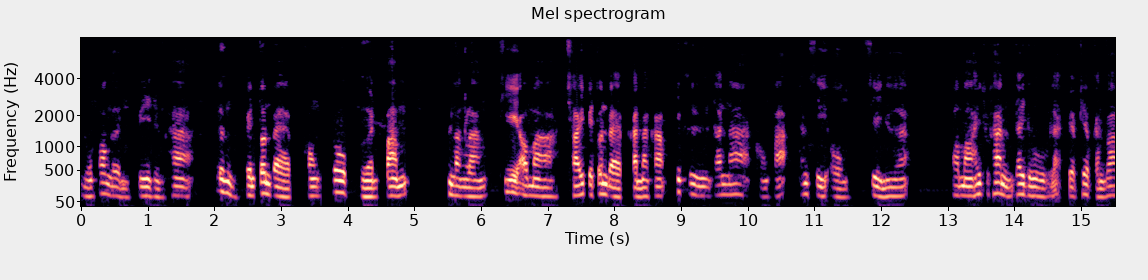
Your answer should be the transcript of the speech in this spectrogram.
หลวงพ่อเงินปี 15 ซึ่งเป็นต้นแบบของรูปเหมือนปั๊มหลังๆ ที่เอามาใช้เป็นต้นแบบกันนะครับนี่คือด้านหน้าของพระทั้ง 4 องค์ 4 เนื้อ เอามาให้ทุกท่านได้ดูและเปรียบเทียบกันว่า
